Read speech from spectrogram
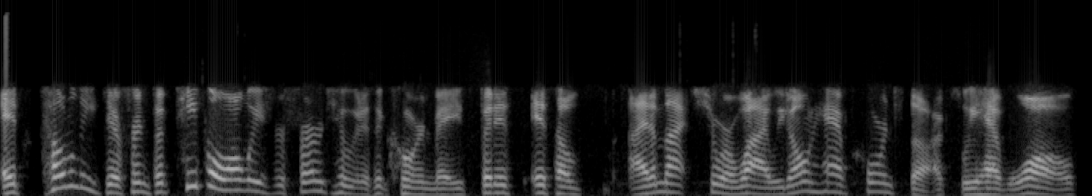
It's totally different, but people always refer to it as a corn maze. But it's it's a I'm not sure why we don't have corn stalks. We have walls,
